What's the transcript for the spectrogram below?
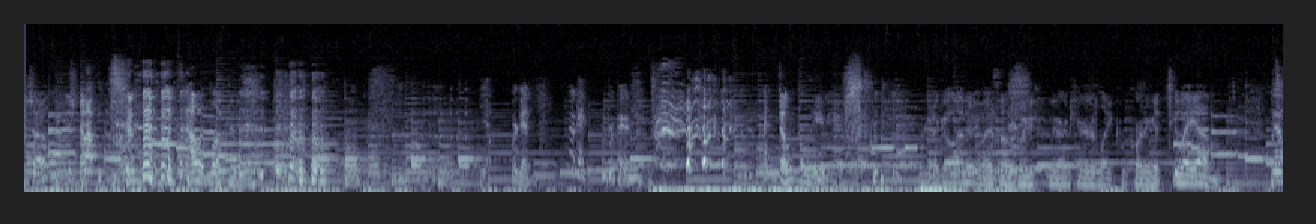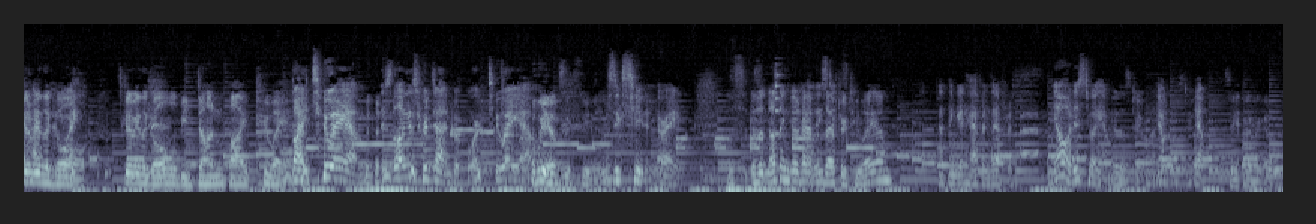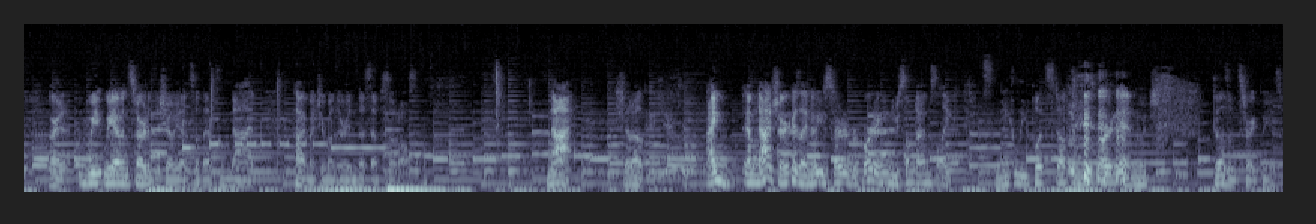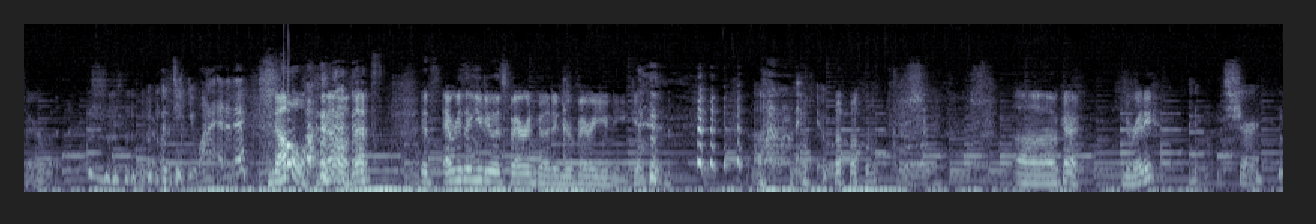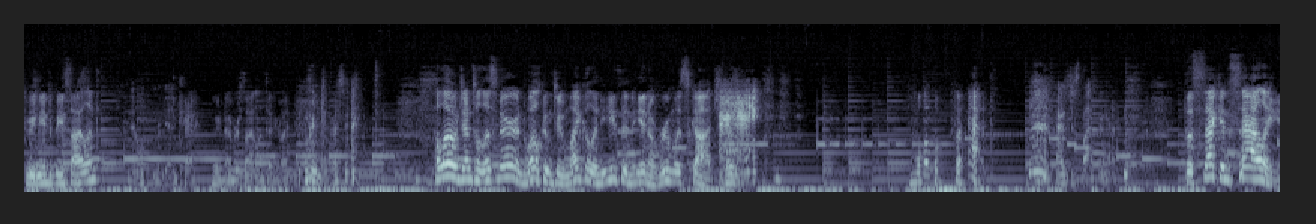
telling the notebook to shut up? Shut up. How it looked, anyway. yeah, we're good. Okay, I'm prepared. I don't believe you. We're gonna go on anyway, so we we aren't here like recording at 2 a.m. That's That'll gonna be the goal. anyway. It's gonna be the goal. We'll be done by 2 a.m. By 2 a.m. As long as we're done before 2 a.m. we have succeeded. We succeeded. succeeded. All right. Is, is it nothing good happens after 2 a.m.? Nothing good happens after. No, it is 2 a.m. It is 2. I Yep, it was 2. yep. See, there we go. All right, we we haven't started the show yet, so that's not How I Met Your Mother in this episode. Also, not. Shut up. I am not sure because I know you started recording and you sometimes like sneakily put stuff from this part in, which doesn't strike me as fair. But Whatever. Do you want to edit it? no, no, that's it's everything you do is fair and good, and you're very unique and good. Thank you. uh, okay, you ready? Sure. Do we need to be silent? No, we're good. Okay, we're never silent anyway. We're never. silent. Hello, gentle listener, and welcome to Michael and Ethan in a room with scotch. What was that? I was just laughing at The second Sally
